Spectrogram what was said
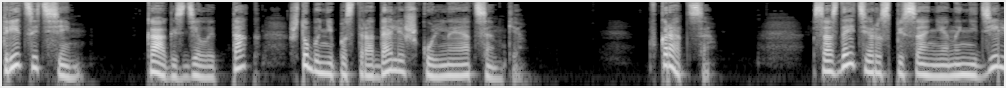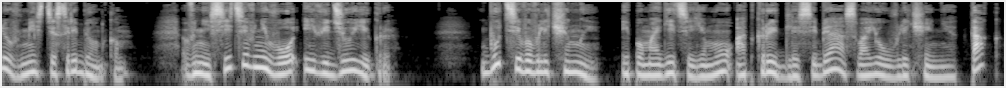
37. Как сделать так, чтобы не пострадали школьные оценки? Вкратце. Создайте расписание на неделю вместе с ребенком. Внесите в него и видеоигры. Будьте вовлечены и помогите ему открыть для себя свое увлечение так,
